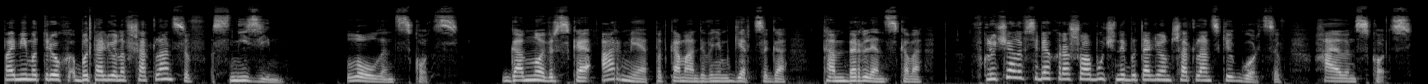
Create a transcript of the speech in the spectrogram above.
Помимо трех батальонов шотландцев с низин, Лоуленд Скоттс, Ганноверская армия под командованием герцога Камберлендского включала в себя хорошо обученный батальон шотландских горцев Highland Scots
